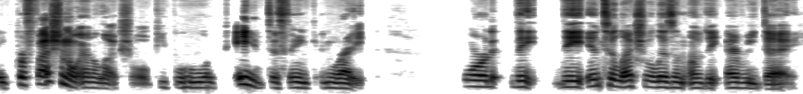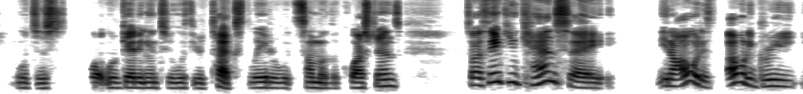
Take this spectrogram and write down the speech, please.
say professional intellectual, people who are paid to think and write, or the the intellectualism of the everyday, which is what we're getting into with your text later with some of the questions. So I think you can say, you know, I would I would agree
